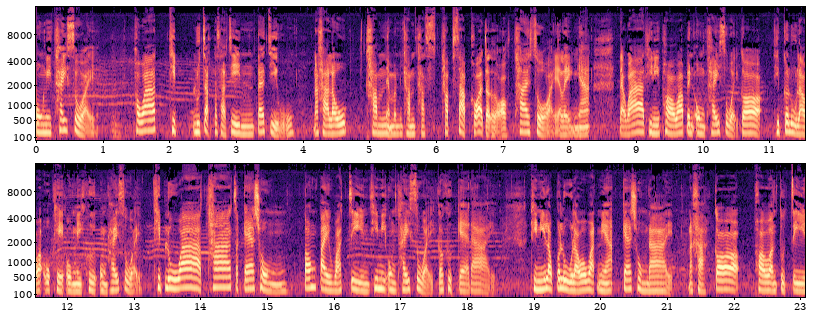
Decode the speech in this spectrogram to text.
องค์นี้ไทยสวย เพราะว่าทิพรู้จักภาษาจีนแต้จิ๋วนะคะแล้ว คำเนี่ยมันเป็นคำทับศัพท์เขาอาจจะออกท่ายสวยอะไรอย่างเงี้ย แต่ว่าทีนี้พอว่าเป็นองค์ไทยสวยก็ทิพก็รู้แล้วว่าโอเค องค์นี้คือองค์ไทยสวย ทิพรู้ว่าถ้าจะแก้ชงต้องไปวัดจีนที่มีองค์ไทยสวยก็คือแก้ได้ ทีนี้เราก็รู้แล้วว่าวัดเนี้ยแก้ชงได้นะคะ ก็พอวันตุจีน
